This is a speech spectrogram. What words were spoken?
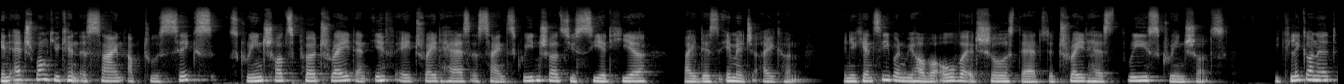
In Edgewonk, you can assign up to six screenshots per trade. And if a trade has assigned screenshots, you see it here by this image icon. And you can see when we hover over, it shows that the trade has three screenshots. We click on it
